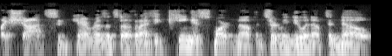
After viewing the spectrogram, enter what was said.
like shots and cameras and stuff, and I think King is smart enough and certainly knew enough to know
